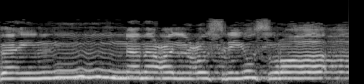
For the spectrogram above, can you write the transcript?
فَإِنَّ مَعَ الْعُسْرِ يُسْرًا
